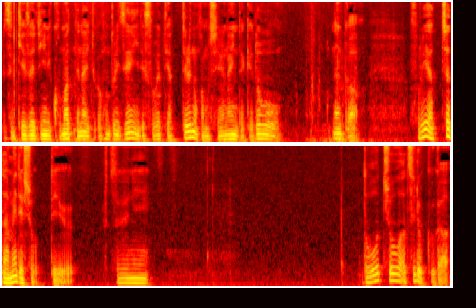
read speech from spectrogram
別に経済的に困ってないとか本当に善意でそうやってやってるのかもしれないんだけどなんかそれやっちゃダメでしょっていう普通に同調圧力が、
